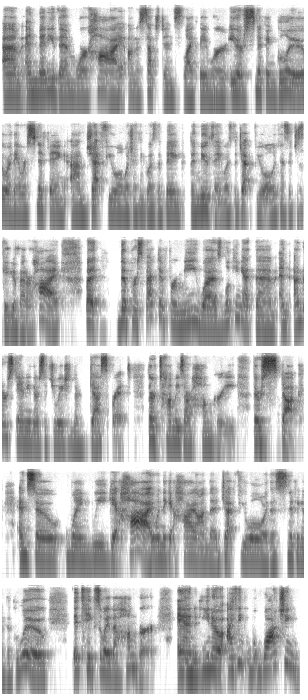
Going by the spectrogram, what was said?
Um, and many of them were high on a substance like they were either sniffing glue or they were sniffing um, jet fuel, which I think was the big, the new thing was the jet fuel because it just gave you a better high. But the perspective for me was looking at them and understanding their situation. They're desperate. Their tummies are hungry. They're stuck. And so when we get high, when they get high on the jet fuel or the sniffing of the glue, it takes away the hunger. And, mm-hmm. you know, I think watching,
